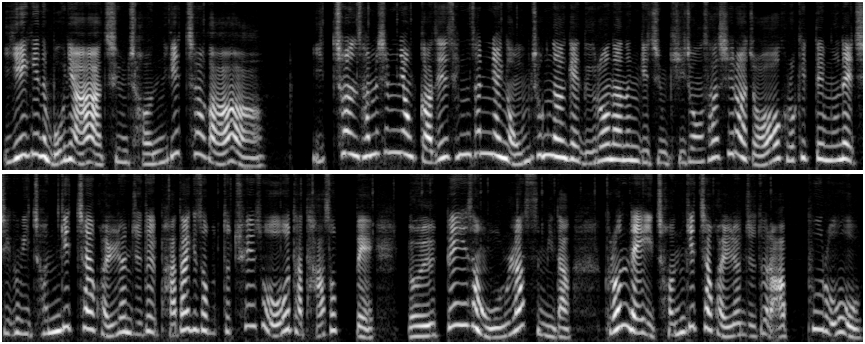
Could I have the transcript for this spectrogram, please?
이 얘기는 뭐냐? 지금 전기차가 2030년까지 생산량이 엄청나게 늘어나는 게 지금 기정사실화죠. 그렇기 때문에 지금 이 전기차 관련주들 바닥에서부터 최소 다 5배, 10배 이상 올랐습니다. 그런데 이 전기차 관련주들 앞으로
